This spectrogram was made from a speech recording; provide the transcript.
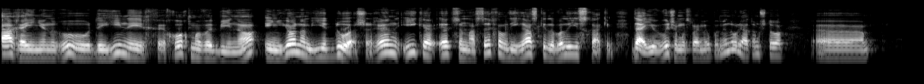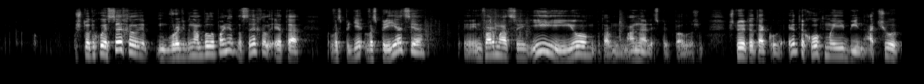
Агайнен гу дегиней хохмава бино иньоном едуа шерен икер эцем асехал лигаскил исхаким. Да, и выше мы с вами упомянули о том, что э, что такое сехал, вроде бы нам было понятно, сехал это восприятие информации и ее там, анализ, предположим. Что это такое? Это хохма и бин. А что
